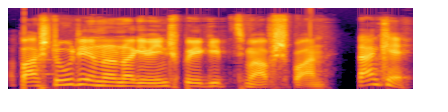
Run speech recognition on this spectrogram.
Ein paar Studien und ein Gewinnspiel gibt es im Abspann. Danke.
